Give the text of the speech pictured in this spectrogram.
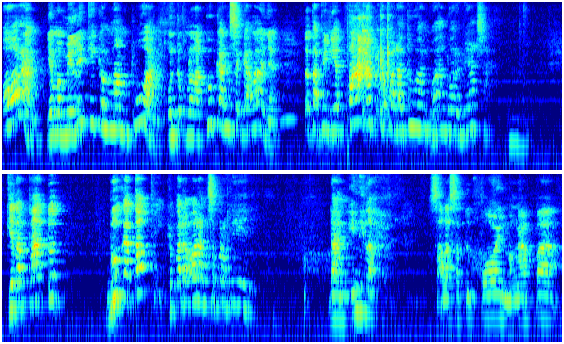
Orang yang memiliki kemampuan untuk melakukan segalanya, tetapi dia taat kepada Tuhan, wah luar biasa. Kita patut Buka topi kepada orang seperti ini. Dan inilah salah satu poin mengapa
